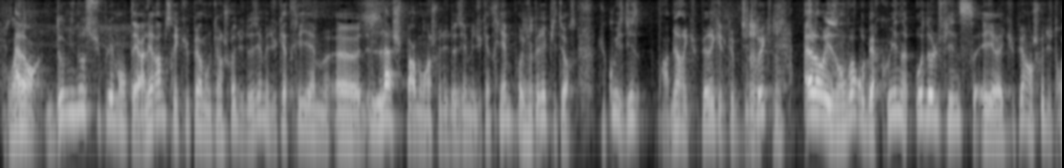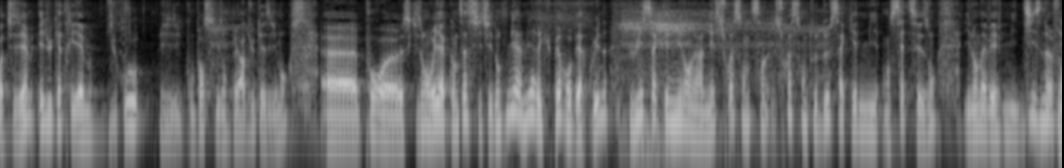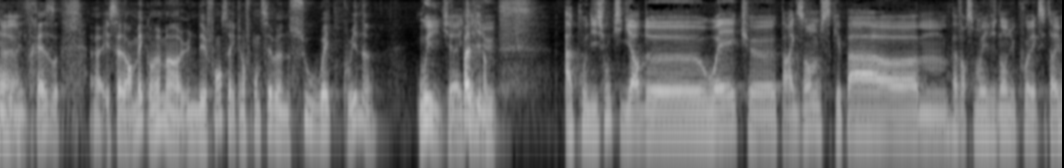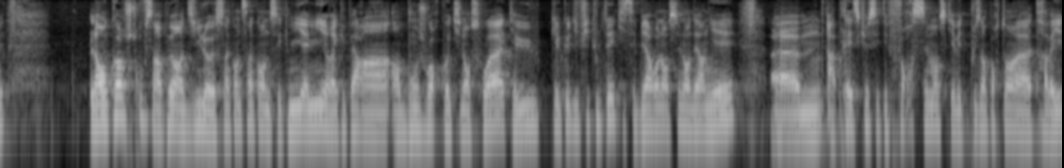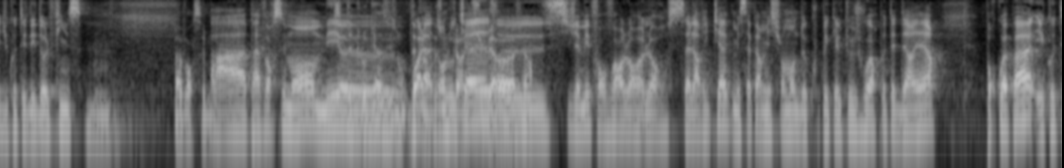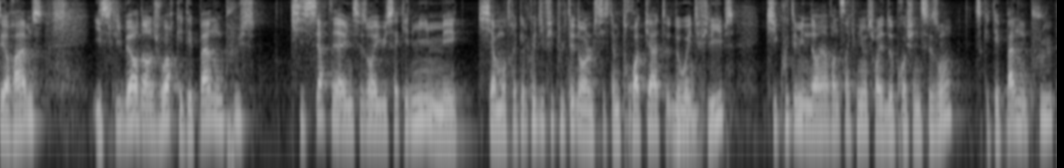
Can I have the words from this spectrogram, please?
voilà. Alors, domino supplémentaire. Les Rams récupèrent donc un choix du deuxième et du quatrième. Euh, lâchent, pardon, un choix du deuxième et du quatrième pour récupérer Peters. Du coup, ils se disent, on va bien récupérer quelques petits Mhm. trucs. Alors, ils envoient Robert Quinn aux Dolphins et ils récupèrent un choix du troisième et du quatrième. Du coup, ils compensent ce qu'ils ont perdu quasiment euh, pour euh, ce qu'ils ont envoyé à Kansas City. Donc, Miami récupère Robert Quinn, 8 sacs et demi l'an dernier, 65, 62 sacs et demi en 7 saisons. Il en avait mis 19 en Ouais, ouais. 2013 euh, et ça leur met quand même un- une défense avec un front sous Wake Quinn. oui, qui a- pas qui a à condition qu'il garde euh, Wake, euh, par exemple, ce qui est pas, euh, pas forcément évident du coup avec cette arrivée. Là encore, je trouve que c'est un peu un deal 50-50. C'est que Miami récupère un, un bon joueur, quoi qu'il en soit, qui a eu quelques difficultés, qui s'est bien relancé l'an dernier. Après, est-ce que c'était forcément ce qui avait de plus important à travailler du côté des Dolphins? Pas forcément. Bah, pas forcément, mais C'est peut-être euh, l'occasion, ils ont peut-être voilà, dans l'occasion, affaire. euh, si jamais il faut revoir leur, leur salary cap, mais ça permet sûrement de couper quelques joueurs peut-être derrière. Pourquoi pas Et côté Rams, ils se libèrent d'un joueur qui était pas non plus, qui certes a une saison à 8 sacs et demi, mais qui a montré quelques difficultés dans le système 3-4 de Mm. Wade Phillips, qui coûtait mine de rien 25 millions sur les deux prochaines saisons, ce qui n'était pas non plus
